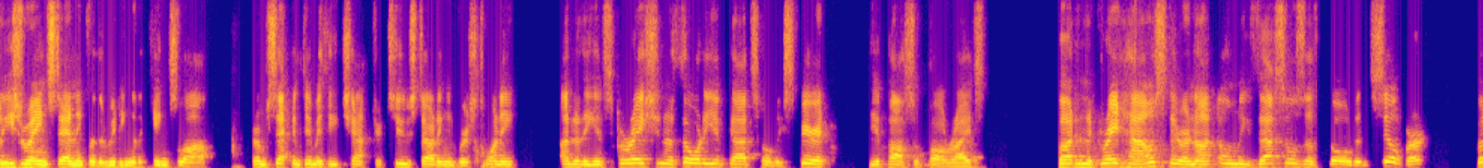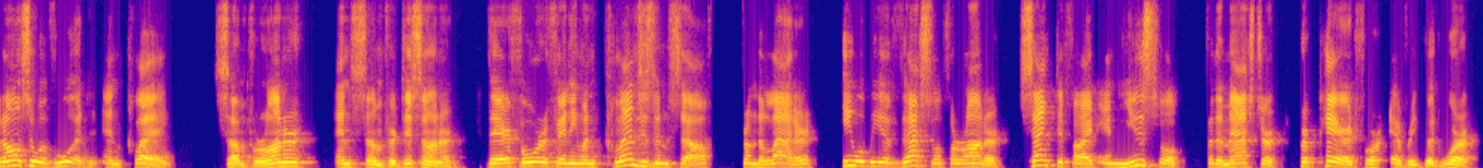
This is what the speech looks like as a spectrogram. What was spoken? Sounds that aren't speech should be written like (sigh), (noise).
Please remain standing for the reading of the King's Law from 2 Timothy chapter 2, starting in verse 20. Under the inspiration and authority of God's Holy Spirit, the Apostle Paul writes, But in a great house there are not only vessels of gold and silver, but also of wood and clay, some for honor and some for dishonor. Therefore, if anyone cleanses himself from the latter, he will be a vessel for honor, sanctified and useful for the master, prepared for every good work.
